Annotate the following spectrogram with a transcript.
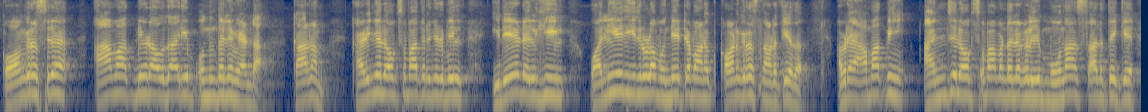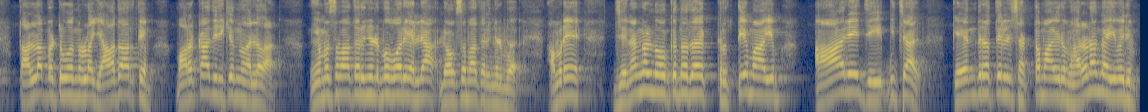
കോൺഗ്രസ്സിന് ആം ആദ്മിയുടെ ഔദാര്യം ഒന്നും തന്നെ വേണ്ട. കാരണം കഴിഞ്ഞ ലോക്സഭാ തിരഞ്ഞെടുപ്പിൽ ഇതേ ഡൽഹിയിൽ വലിയ രീതിയിലുള്ള മുന്നേറ്റമാണ് കോൺഗ്രസ് നടത്തിയത്. അവിടെ ആം ആദ്മി അഞ്ച് ലോക്സഭാ മണ്ഡലങ്ങളിലും മൂന്നാം സ്ഥാനത്തേക്ക് തള്ളപ്പെട്ടു എന്നുള്ള യാഥാർത്ഥ്യം മറക്കാതിരിക്കുന്നത് നല്ലതാണ്. നിയമസഭാ തെരഞ്ഞെടുപ്പ് പോലെയല്ല ലോക്സഭാ തെരഞ്ഞെടുപ്പ്. അവിടെ ജനങ്ങൾ നോക്കുന്നത് കൃത്യമായും ആരെ ജയിപ്പിച്ചാൽ കേന്ദ്രത്തിൽ ശക്തമായൊരു ഭരണം കൈവരും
